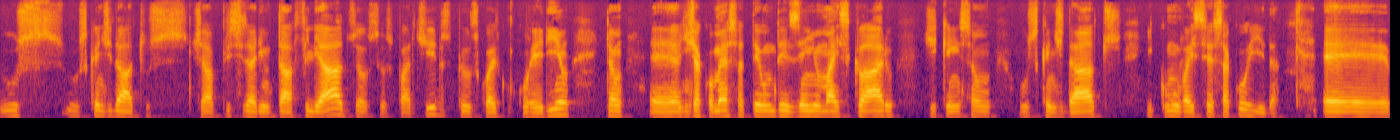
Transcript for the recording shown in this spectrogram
os, os candidatos já precisariam estar afiliados aos seus partidos pelos quais concorreriam, então é, a gente já começa a ter um desenho mais claro de quem são os candidatos e como vai ser essa corrida. É,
